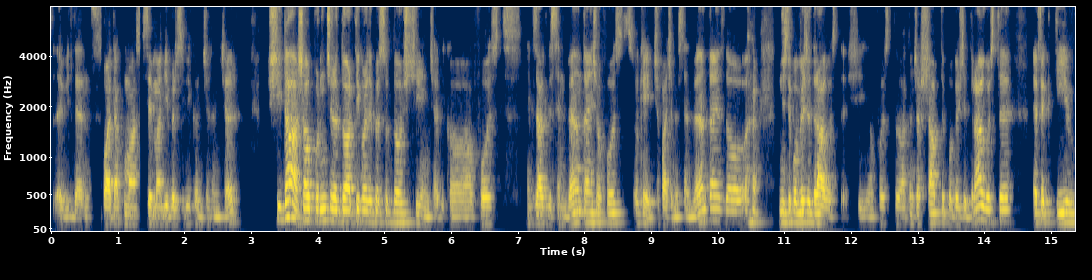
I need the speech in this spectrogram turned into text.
evident. Poate acum se mai diversifică încet încet. Și da, așa au pornit cele două articole de pe sub 25, adică au fost exact de St. Valentine și au fost, ok, ce facem de St. Valentine? Două, niște povești de dragoste și au fost atunci șapte povești de dragoste, efectiv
